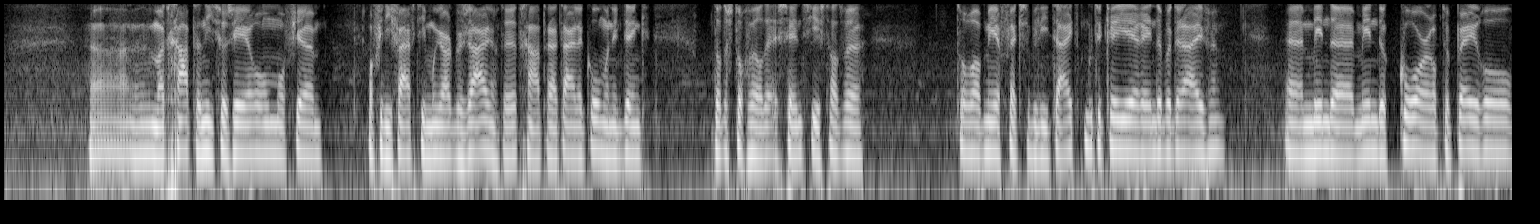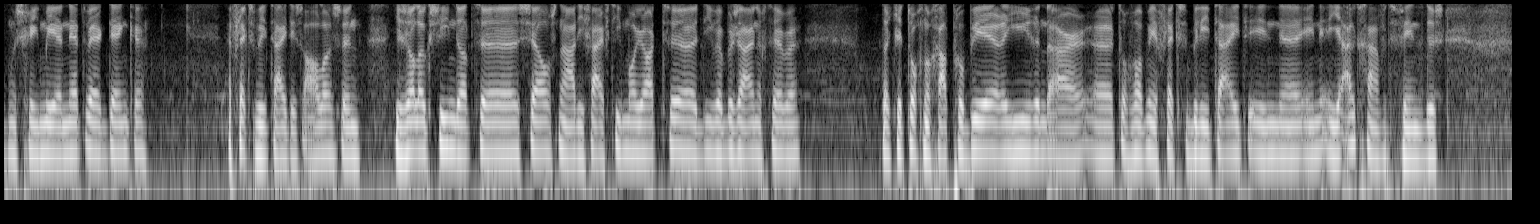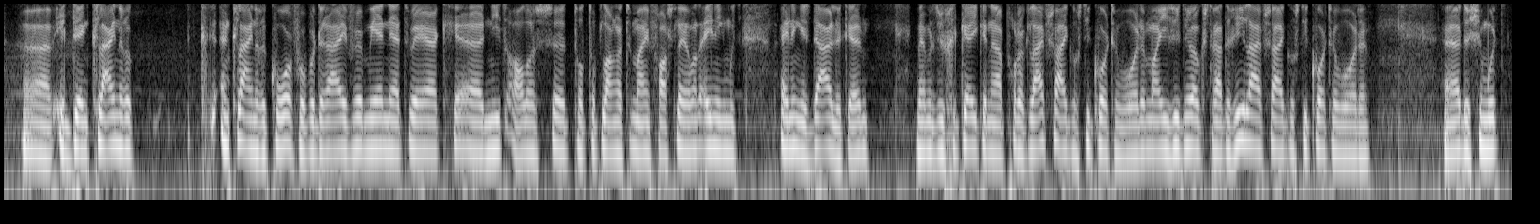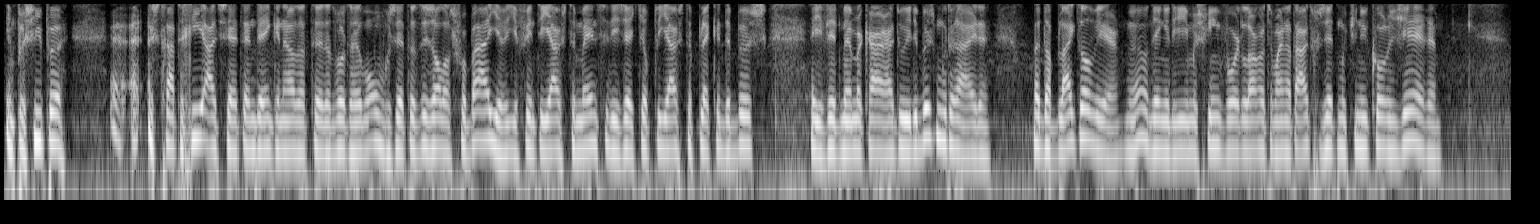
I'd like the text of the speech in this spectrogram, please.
Maar het gaat er niet zozeer om of je, of je die 15 miljard bezuinigt. Het gaat er uiteindelijk om. En ik denk, dat is toch wel de essentie, is dat we toch wat meer flexibiliteit moeten creëren in de bedrijven. Uh, minder, minder core op de payroll, misschien meer netwerkdenken. En flexibiliteit is alles. En je zal ook zien dat uh, zelfs na die 15 miljard uh, die we bezuinigd hebben... dat je toch nog gaat proberen hier en daar toch wat meer flexibiliteit in, in, in, je uitgaven te vinden. Dus ik denk kleinere, een kleinere core voor bedrijven, meer netwerk. niet alles tot op lange termijn vastleggen. Want één ding, moet, één ding is duidelijk. Hè. We hebben natuurlijk gekeken naar product lifecycles die korter worden. Maar je ziet nu ook strategie lifecycles die korter worden. Uh, dus je moet in principe een strategie uitzetten en denken, nou dat, dat wordt helemaal omgezet, dat is alles voorbij. Je, je vindt de juiste mensen, die zet je op de juiste plek in de bus. En je vindt met elkaar uit hoe je de bus moet rijden. Nou, dat blijkt wel weer. dingen die je misschien voor de lange termijn had uitgezet, moet je nu corrigeren.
